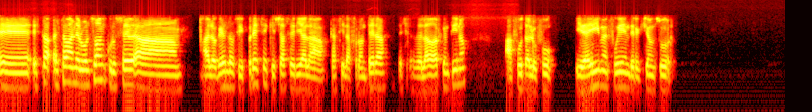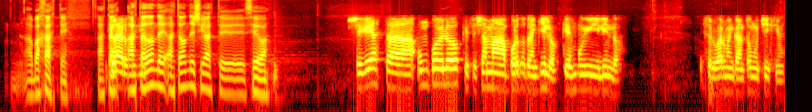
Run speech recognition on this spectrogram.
Eh, esta- estaba en el Bolsón, crucé a, a lo que es Los Cipreses, que ya sería la casi la frontera, ese es del lado argentino, a Futalufú. Y de ahí me fui en dirección sur. Ah, bajaste. ¿Hasta, Claro, sí, hasta, sí. Dónde, ¿Hasta dónde llegaste, Seba? Llegué hasta un pueblo que se llama Puerto Tranquilo, que es muy lindo. Ese lugar me encantó muchísimo.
